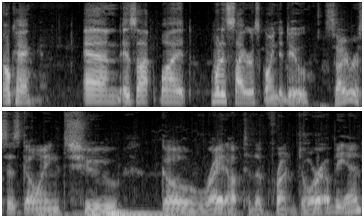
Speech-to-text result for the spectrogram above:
Okay. And is that what what is Cyrus going to do? Cyrus is going to go right up to the front door of the inn,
